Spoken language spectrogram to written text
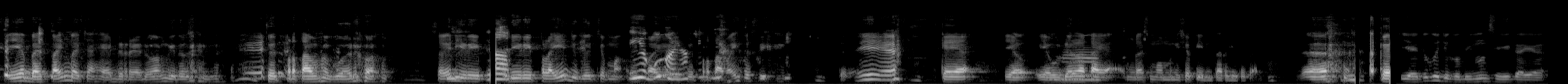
iya baik paling baca header ya doang gitu kan tweet pertama gue doang soalnya di re- di reply-nya juga cuma Nah. Iya, reply gua nggak tweet yakin. pertama itu sih Iya. kayak ya ya udahlah Hmm. kayak nggak semua manusia pintar gitu kan Eh, ya itu gue juga bingung sih kayak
